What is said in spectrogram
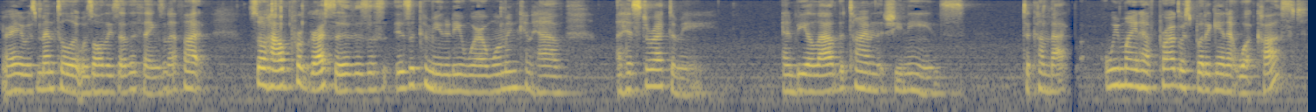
right? It was mental, it was all these other things. And I thought, so how progressive is this, is a community where a woman can have a hysterectomy and be allowed the time that she needs to come back? We might have progress, but again, at what cost?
